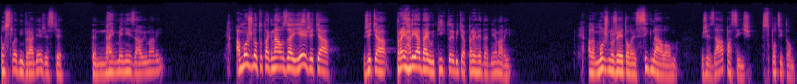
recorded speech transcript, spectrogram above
posledný v rade, že ste ten najmenej zaujímavý? A možno to tak naozaj je, že ťa, že ťa prehliadajú tí, ktorí by ťa prehliadať nemali. Ale možno, že je to len signálom, že zápasíš s pocitom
